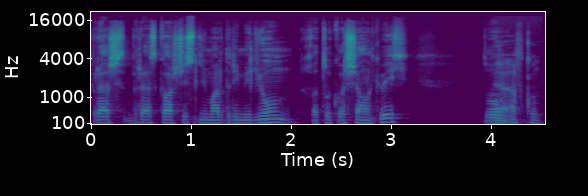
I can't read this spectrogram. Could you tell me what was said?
prijs, prijskaartje is nu maar 3 miljoen, gaat ook waarschijnlijk weg. Zo. Ja, Afcon.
